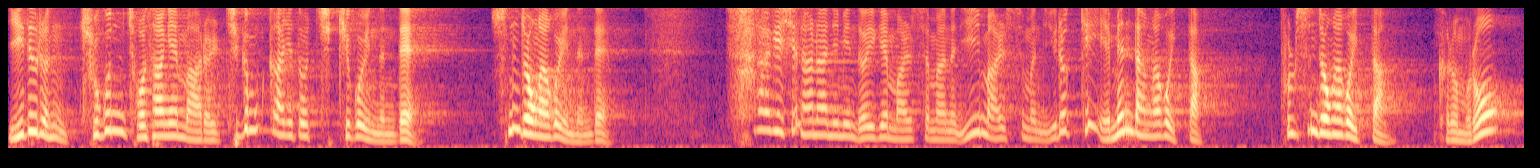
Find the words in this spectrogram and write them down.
이들은 죽은 조상의 말을 지금까지도 지키고 있는데 순종하고 있는데 살아계신 하나님이 너에게 말씀하는 이 말씀은 이렇게 예면당하고 있다. 불순종하고 있다. 그러므로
